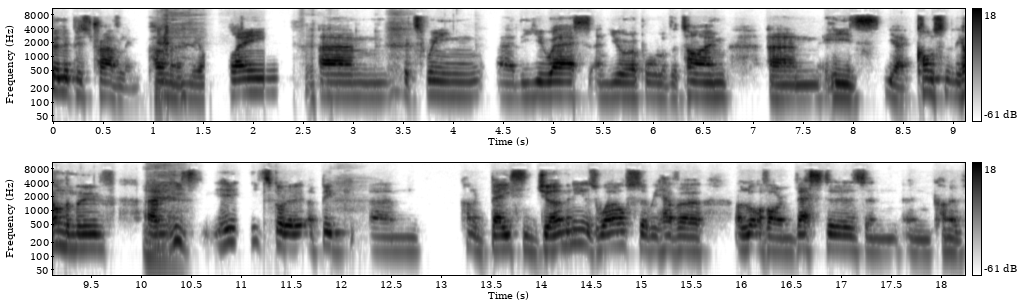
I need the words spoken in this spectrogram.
Philip is traveling permanently on a plane. um, between uh, the US and Europe all of the time. Um, he's yeah constantly on the move. Um, he's he, has got a, a big um, kind of base in Germany as well. So we have a, a lot of our investors and and kind of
